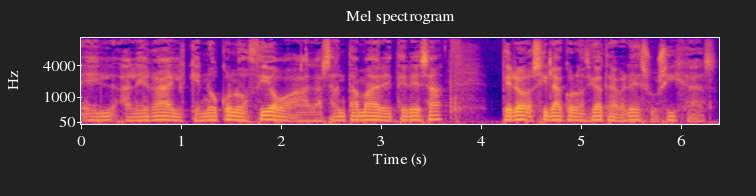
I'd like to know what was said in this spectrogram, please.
él alega el que no conoció a la Santa Madre Teresa, pero sí la conoció a través de sus hijas.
